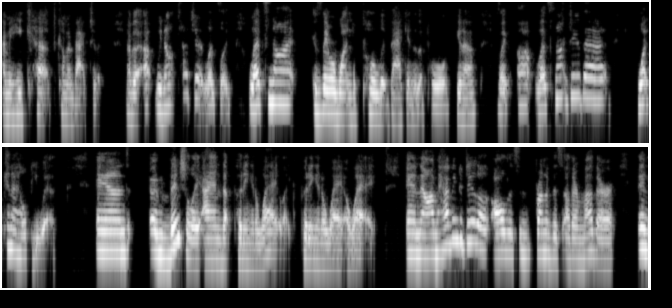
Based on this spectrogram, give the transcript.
I mean, he kept coming back to it. I'm like, oh, we don't touch it. Let's like, let's not, because they were wanting to pull it back into the pool, you know? It's like, oh, let's not do that. What can I help you with? And eventually I ended up putting it away, like putting it away, away. And now I'm having to do all this in front of this other mother. And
